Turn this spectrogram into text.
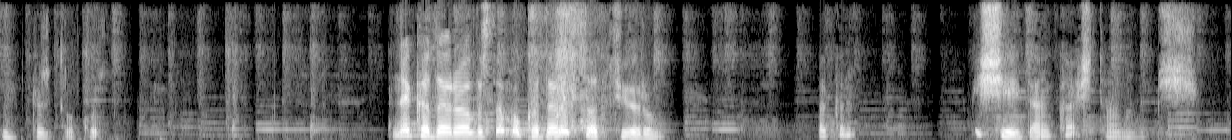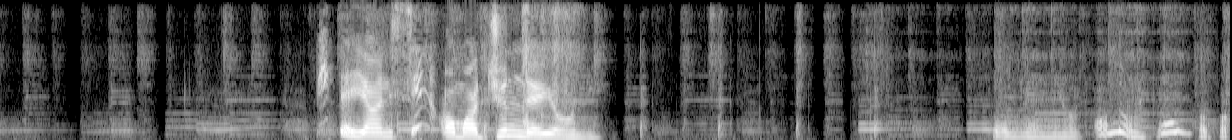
Hı, 49. Ne kadar alırsam o kadar satıyorum. Bakın bir şeyden kaç tane almış. Bir de yani senin amacın ne yani? Olmuyor. Allah'ım valla bak.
